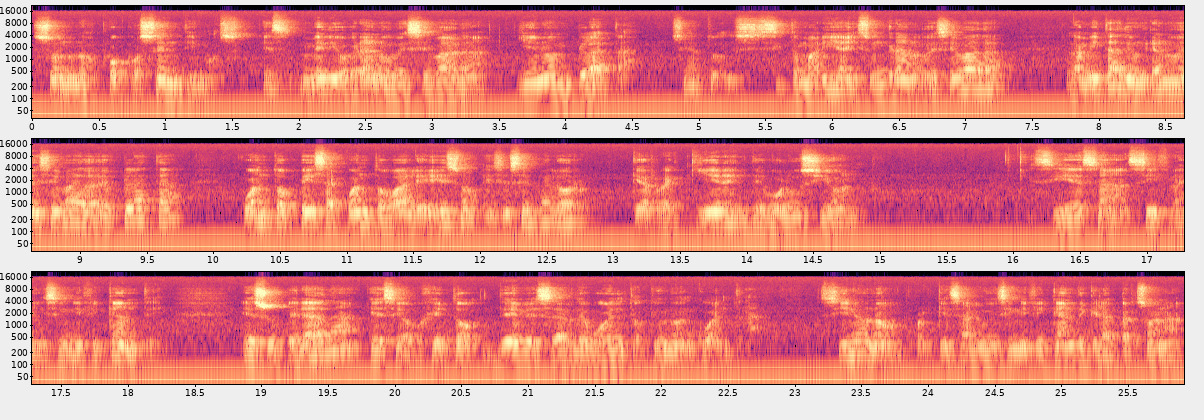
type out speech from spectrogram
son unos pocos céntimos. Es medio grano de cebada lleno en plata. O sea, si tomaríais un grano de cebada, la mitad de un grano de cebada de plata, ¿cuánto pesa, cuánto vale eso? Ese es el valor que requiere devolución. Si esa cifra insignificante es superada, ese objeto debe ser devuelto que uno encuentra. Si no, no, porque es algo insignificante que la persona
